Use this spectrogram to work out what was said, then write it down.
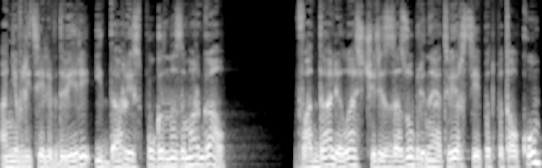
Они влетели в двери, и Дара испуганно заморгал. Вода лилась через зазубренное отверстие под потолком,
